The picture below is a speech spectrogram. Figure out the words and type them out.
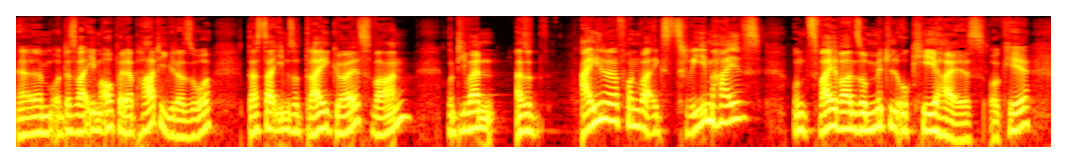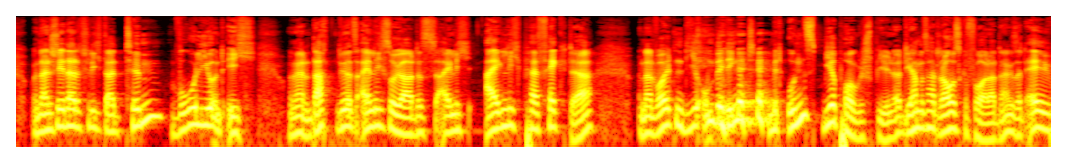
Ähm, und das war eben auch bei der Party wieder so, dass da eben so drei Girls waren und die waren, also eine davon war extrem heiß und zwei waren so mittel-okay heiß, okay? Und dann stehen da natürlich da Tim, Woli und ich. Und dann dachten wir uns eigentlich so, ja, das ist eigentlich, eigentlich perfekt, ja? Und dann wollten die unbedingt mit uns Bierpong spielen. Die haben uns halt rausgefordert. Dann haben gesagt, ey,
